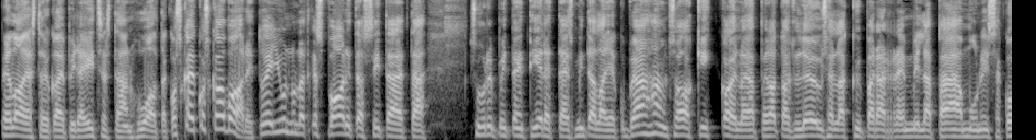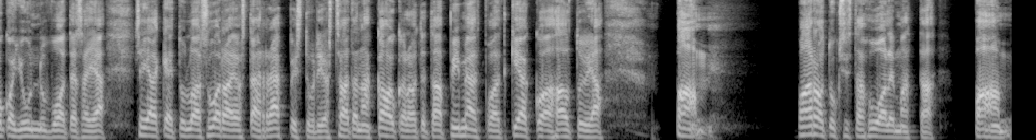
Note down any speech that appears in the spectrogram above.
pelaajasta, joka ei pidä itsestään huolta, koska ei koskaan vaadittu. Ei junnulätkäs vaadita sitä, että suurin piirtein tiedettäisiin mitä lajia, kun vähän saa kikkailla ja pelata löysällä kypärän remmillä päämunissa koko junnuvuotensa ja sen jälkeen tullaan suoraan jostain räppistudiosta, saatana kaukalla, otetaan pimeät puolet kiekkoa haltuun ja pam, varoituksista huolimatta, pam.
